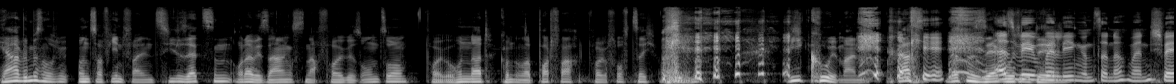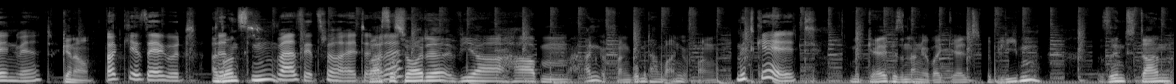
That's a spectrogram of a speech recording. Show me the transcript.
Ja, wir müssen uns auf jeden Fall ein Ziel setzen oder wir sagen es nach Folge so und so. Folge 100 kommt unser Podfach, Folge 50. Okay. Wie cool, Mann. Das, Okay. das ist eine sehr also gute wir Idee. überlegen uns dann nochmal einen Schwellenwert. Genau. Okay, sehr gut. Ansonsten Das war's jetzt für heute, Was oder? ist für heute? Wir haben angefangen. Womit haben wir angefangen? Mit Geld. Mit Geld. Wir sind lange bei Geld geblieben. Sind dann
